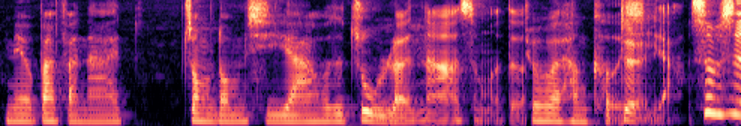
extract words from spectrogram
没有办法拿来。种东西啊，或者住人啊什么的，就会很可惜啊。是不是？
